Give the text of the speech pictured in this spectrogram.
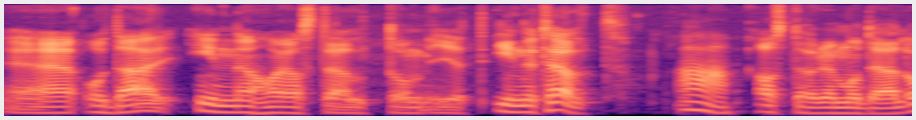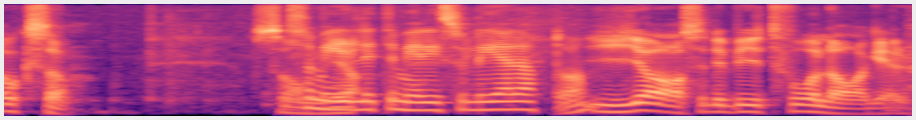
Eh, Och där inne har jag ställt dem i ett innertält Ah, av större modell också. Som är jag- lite mer isolerat då. Ja, så det blir ju två lager.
